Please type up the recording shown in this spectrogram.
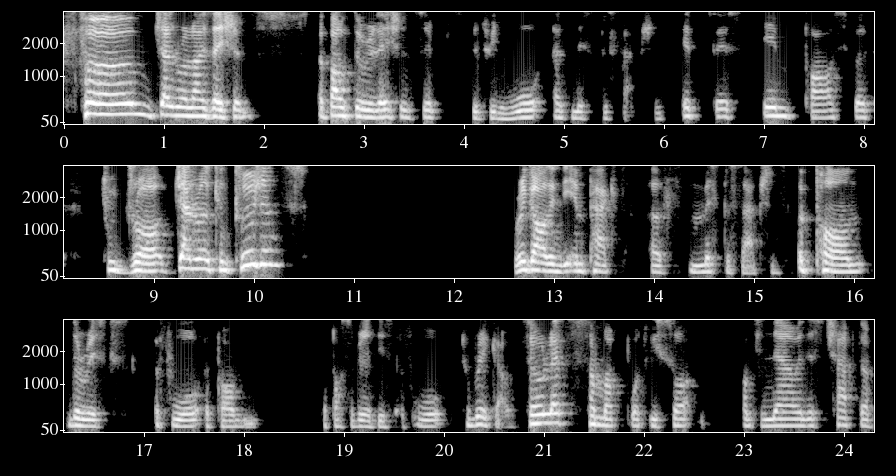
firm generalizations about the relationships between war and misperception. It is impossible to draw general conclusions regarding the impact of misperceptions upon the risks of war, upon the possibilities of war to break out. So let's sum up what we saw until now in this chapter.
